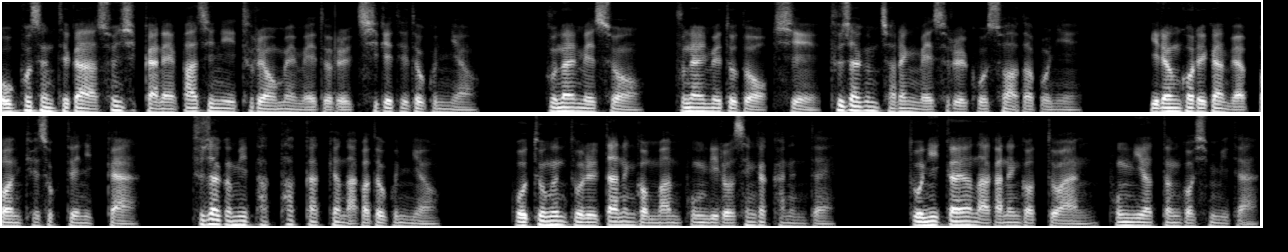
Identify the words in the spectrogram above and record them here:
5%가 순식간에 빠지니 두려움의 매도를 치게 되더군요. 분할 매수, 분할 매도도 없이 투자금 전액 매수를 고수하다 보니 이런 거래가 몇 번 계속되니까 투자금이 팍팍 깎여 나가더군요. 보통은 돈을 따는 것만 복리로 생각하는데 돈이 까여 나가는 것 또한 복리였던 것입니다.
